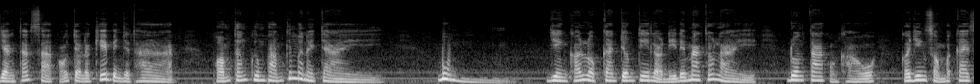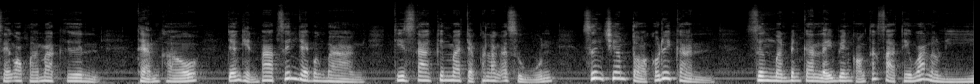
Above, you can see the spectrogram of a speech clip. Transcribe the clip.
อย่างทักษะของจระเข้เบญจธาตุพร้อมทั้งพึมพำขึ้นมาในใจ บุ้ม ยิ่งเขาหลบการโจมตีเหล่านี้ได้มากเท่าไหร่ ดวงตาของเขาก็ยิ่งส่องประกายแสงออกมามากขึ้น แถมเขายังเห็นภาพเส้นใยบางๆ ที่สร้างขึ้นมาจากพลังอสูรซึ่งเชื่อมต่อเขาด้วยกัน ซึ่งมันเป็นการไหลเวียนของทักษะเทวะเหล่านี้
